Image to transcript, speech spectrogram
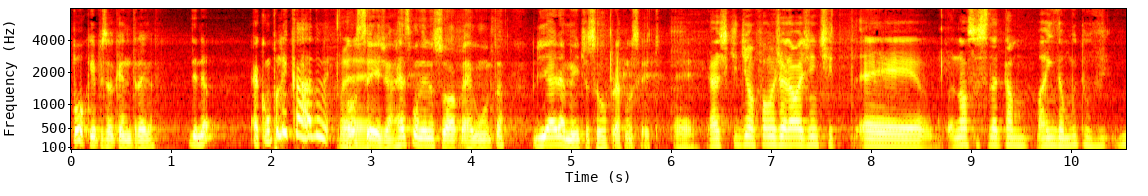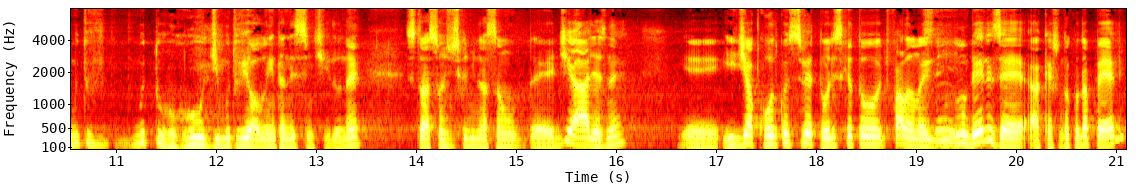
Por que pensou que era entrega? Entendeu? É complicado. É. Ou seja, respondendo sua pergunta, diariamente eu sofro preconceito. É, acho que de uma forma geral a gente. É, a nossa cidade está ainda muito, muito, muito rude, muito violenta nesse sentido, né? Situações de discriminação é, diárias, né? É, e de acordo com esses vetores que eu estou te falando. aí. Um deles é a questão da cor da pele,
